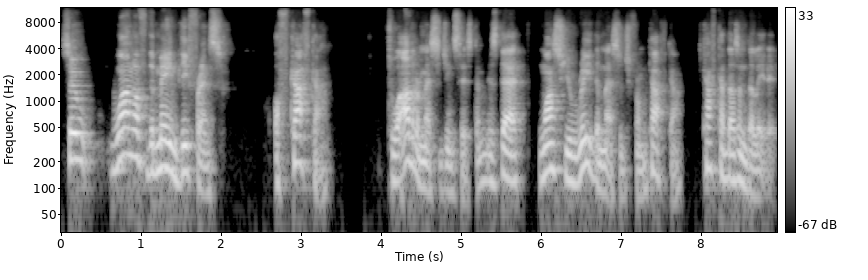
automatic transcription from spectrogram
So one of the main difference of Kafka to other messaging system is that once you read the message from Kafka, Kafka doesn't delete it,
